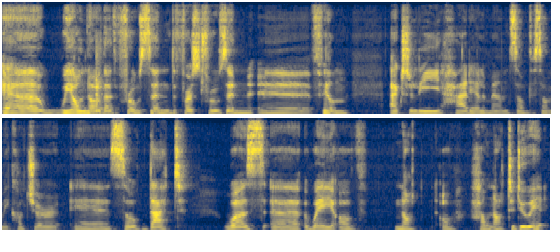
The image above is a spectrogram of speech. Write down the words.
uh, we all know that Frozen, the first Frozen uh, film, actually had elements of the Sami culture. Uh, so that was uh, a way of not of how not to do it.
